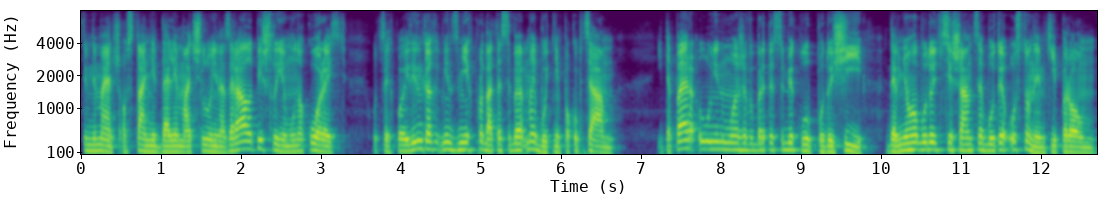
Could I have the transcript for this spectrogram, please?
Тим не менш, останні далі матчі Луніна з Реал пішли йому на користь. У цих поєдинках він зміг продати себе майбутнім покупцям. І тепер Лунін може вибрати собі клуб по душі, де в нього будуть всі шанси бути основним кіпером.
